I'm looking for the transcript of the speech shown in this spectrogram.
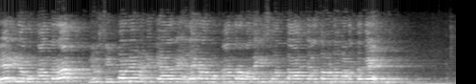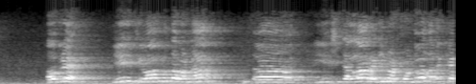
ಬೇರಿನ ಮುಖಾಂತರ, ನೀವು ಸಿಂಪರಣೆ ಮಾಡಿದ್ದೆ ಆದರೆ ಎಲೆಗಳ ಮುಖಾಂತರ ಒದಗಿಸುವಂತಹ ಕೆಲಸವನ್ನ ಮಾಡುತ್ತದೆ. ಹೌದ್ರೆ? ಈ ಜೀವಾಮೃತವನ್ನ ಇಷ್ಟೆಲ್ಲ ರೆಡಿ ಮಾಡಿಕೊಂಡು ಅದಕ್ಕೆ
